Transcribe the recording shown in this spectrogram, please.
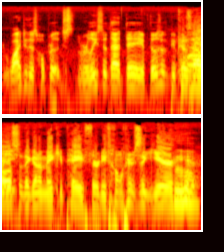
why do this whole pre- just release it that day if those are the people? Because how already- else are they going to make you pay thirty dollars a year?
